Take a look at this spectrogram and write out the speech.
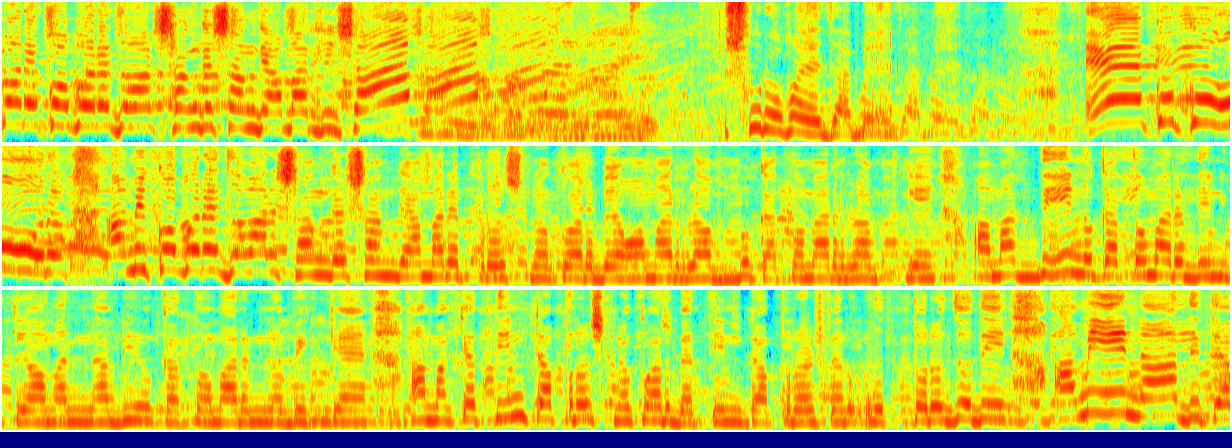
মরে কবরে যাওয়ার সঙ্গে সঙ্গে আমার হিসাব শুরু হয়ে যাবে। এ কুকুর, আমি কবরে যাওয়ার সঙ্গে সঙ্গে আমারে প্রশ্ন করবে, আমার রব্বকা তোমার রবকে, আমার দিন কা তোমার দিন কি আমার নবীও কা তোমার নবীকে? আমাকে তিনটা প্রশ্ন করবে, তিনটা প্রশ্নের উত্তর যদি আমি না দিতে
